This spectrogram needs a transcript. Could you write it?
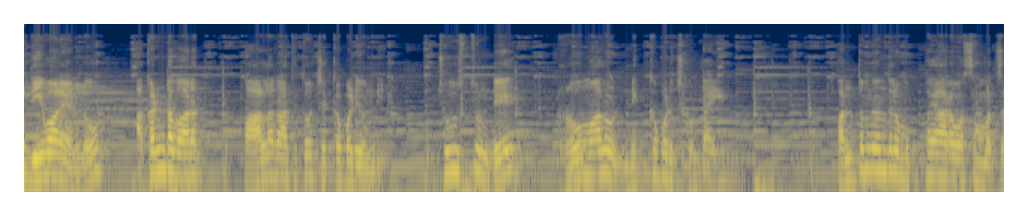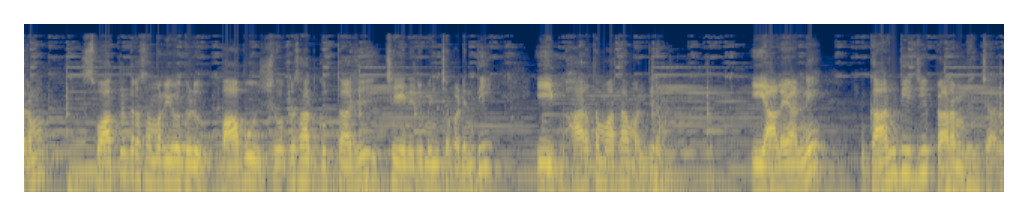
దేవాలయంలో అఖండ భారత్ పాలరాతితో చెక్కబడి ఉంది. చూస్తుంటే రోమాలు నిక్కబడుచుకుంటాయి. పంతొమ్మిది వందల ముప్పై ఆరవ సంవత్సరం స్వాతంత్ర సమరయోధుడు బాబు శివప్రసాద్ గుప్తాజీ చే నిర్మించబడింది ఈ భారతమాతా మందిరం. ఈ ఆలయాన్ని గాంధీజీ ప్రారంభించారు.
